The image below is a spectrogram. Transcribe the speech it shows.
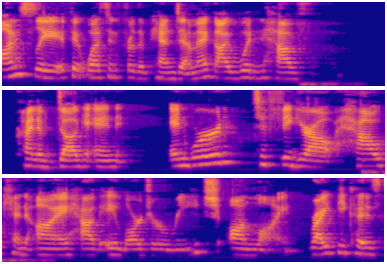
Honestly, if it wasn't for the pandemic, I wouldn't have kind of dug in inward to figure out how can I have a larger reach online, right? Because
